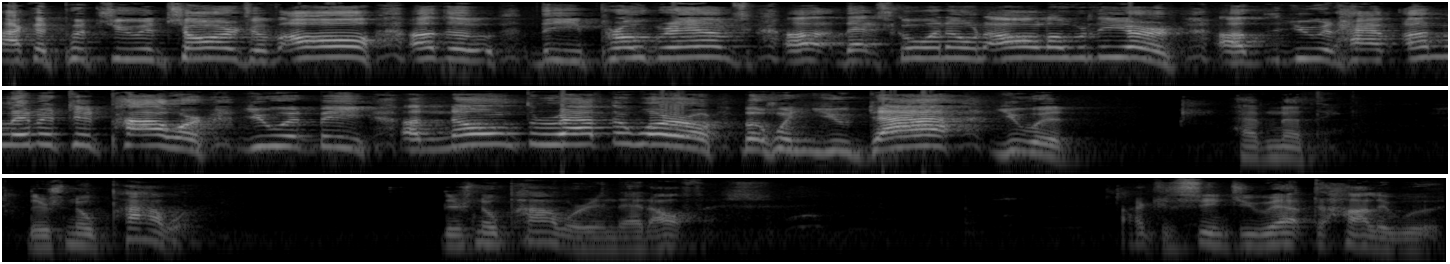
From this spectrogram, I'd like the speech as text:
I could put you in charge of all of the, the programs uh, that's going on all over the earth. Uh, you would have unlimited power. You would be uh, known throughout the world. But when you die, you would have nothing. There's no power. There's no power in that office. I could send you out to Hollywood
